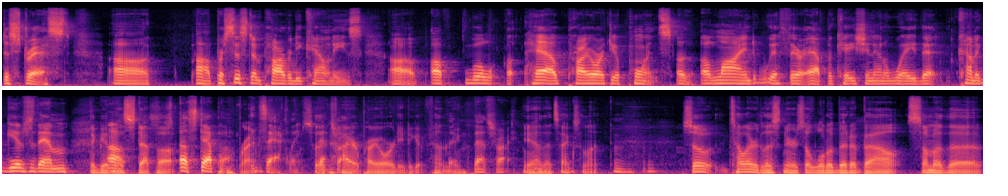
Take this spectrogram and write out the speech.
distressed. Uh, uh, persistent poverty counties uh, up, will have priority points uh, aligned with their application in a way that kind of gives them They give them a step up. A step up, Right. exactly. So that's right. higher priority to get funding. That's right. Yeah, that's excellent. So tell our listeners a little bit about some of the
